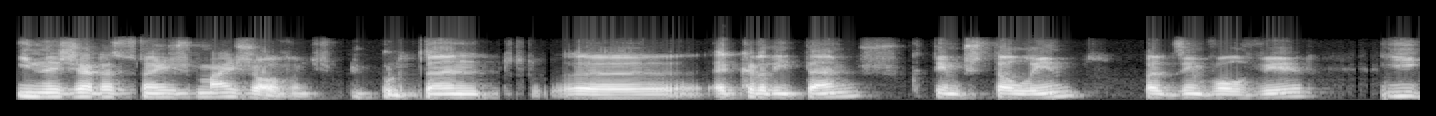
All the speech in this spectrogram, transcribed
e nas gerações mais jovens. Portanto, uh, acreditamos que temos talento para desenvolver e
